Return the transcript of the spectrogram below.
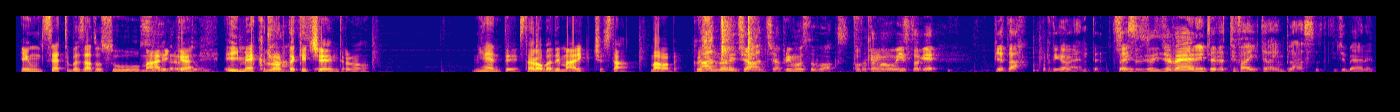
è un set basato su Sì, Marik un e i Maclord che c'entrano. Niente, sta roba di Marik ci sta. Ma vabbè, questo... Hanno le ciance, apriamo sto box. Ok. Abbiamo visto che pietà, praticamente. Cioè, Sì. se ti dice bene, cioè, ti, fai, ti fai in plus, ti dice bene.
